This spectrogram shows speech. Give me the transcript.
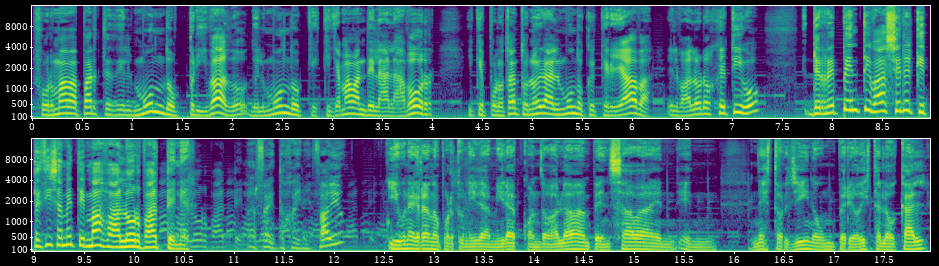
formaba parte del mundo privado, del mundo que, que llamaban de la labor y que por lo tanto no era el mundo que creaba el valor objetivo, de repente va a ser el que precisamente más valor va a tener. Perfecto, Jaime. Fabio. Y una gran oportunidad. Mira, cuando hablaban pensaba en, en Néstor Gino, un periodista local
